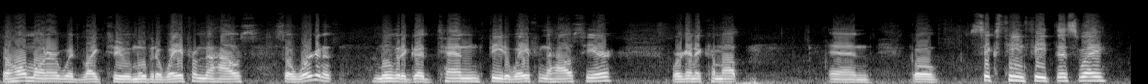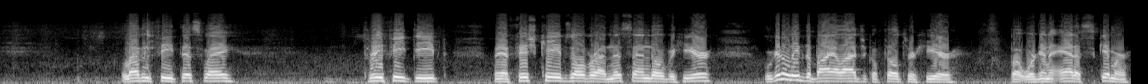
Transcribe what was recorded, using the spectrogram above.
The homeowner would like to move it away from the house. So we're gonna move it a good 10 feet away from the house here. We're gonna come up and go 16 feet this way, 11 feet this way, three feet deep. We have fish caves over on this end over here. We're gonna leave the biological filter here, but we're gonna add a skimmer,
